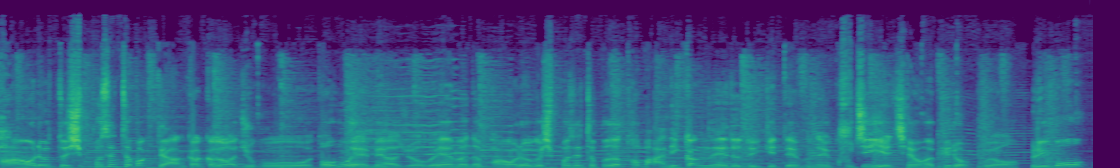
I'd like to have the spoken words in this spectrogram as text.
방어력도 10%밖에 안 깎아가지고 너무 애매하죠. 왜냐면은 방어력을 10%보다 더 많이 깎는 애들도 있기 때문에 굳이 예체형할 필요 없고요 그리고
